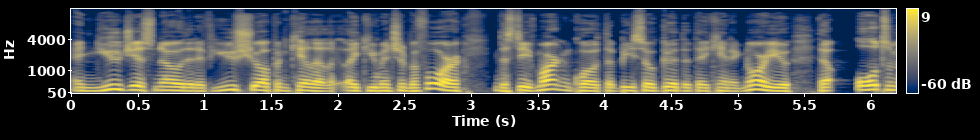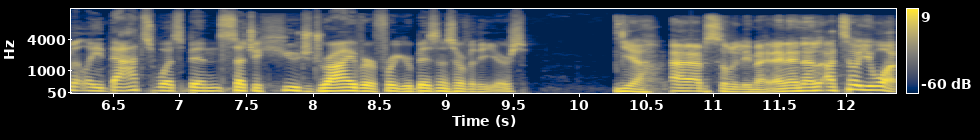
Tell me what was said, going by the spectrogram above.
and you just know that if you show up and kill it, like you mentioned before, the Steve Martin Martin quote that be so good that they can't ignore you, that ultimately that's what's been such a huge driver for your business over the years. Yeah, absolutely, mate. And, and I, I tell you what,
